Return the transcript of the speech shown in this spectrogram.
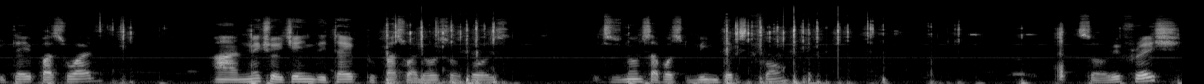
retype password and make sure you change the type to password also because it is not supposed to be in text form. So refresh.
